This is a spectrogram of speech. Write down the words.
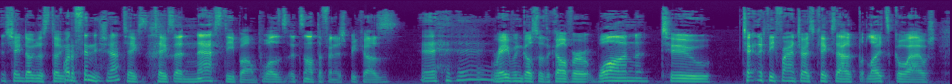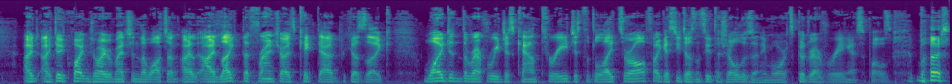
And Shane Douglas took, what a finish, huh? takes takes a nasty bump. Well, it's, not the finish because Raven goes for the cover. One, two. Technically, franchise kicks out, but lights go out. I, I did quite enjoy. We mentioned the watch on. I I like that franchise kicked out because like, why didn't the referee just count three just that the lights are off? I guess he doesn't see the shoulders anymore. It's good refereeing, I suppose. But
